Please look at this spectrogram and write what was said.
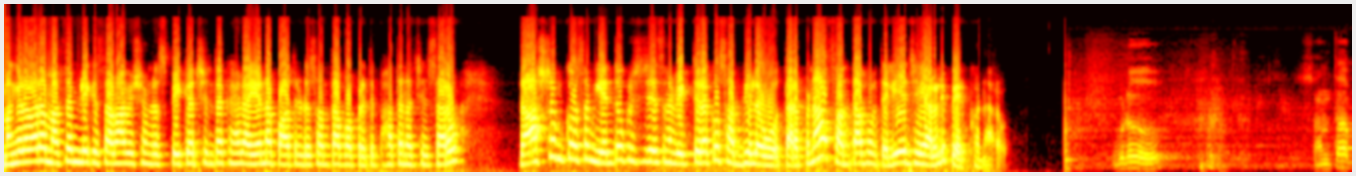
మంగళవారం అసెంబ్లీకి సమావేశంలో స్పీకర్ చింతకాయల అయ్యన్న పాత్రుడు సంతాప ప్రతిపాదన చేశారు. రాష్ట్రం కోసం ఎంతో కృషి చేసిన వ్యక్తులకు సభ్యుల తరపున సంతాపం తెలియజేయాలని పేర్కొన్నారు. ఇప్పుడు సంతాప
